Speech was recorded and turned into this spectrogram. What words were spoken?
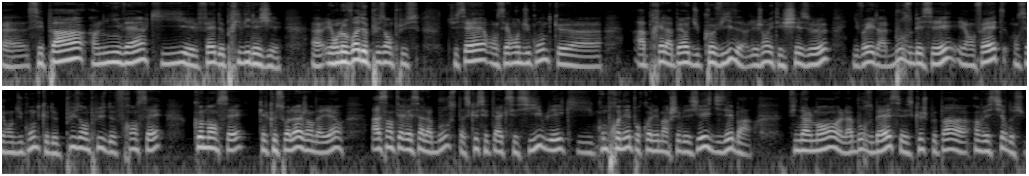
Euh, c'est pas un univers qui est fait de privilégiés. Euh, et on le voit de plus en plus. Tu sais, on s'est rendu compte que après la période du Covid, les gens étaient chez eux, ils voyaient la bourse baisser, et en fait, on s'est rendu compte que de plus en plus de Français commençaient, quel que soit l'âge hein, d'ailleurs, à s'intéresser à la bourse parce que c'était accessible et qui comprenaient pourquoi les marchés baissiers. Ils se disaient, bah, finalement, la bourse baisse, est-ce que je ne peux pas investir dessus?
